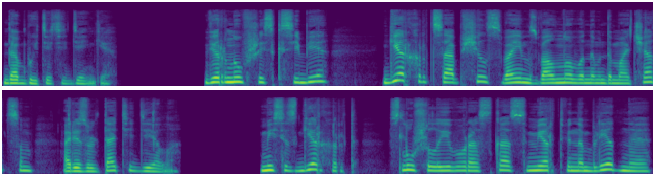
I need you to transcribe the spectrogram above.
добыть эти деньги. Вернувшись к себе, Герхард сообщил своим взволнованным домочадцам о результате дела. Миссис Герхард слушала его рассказ мертвенно-бледная,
